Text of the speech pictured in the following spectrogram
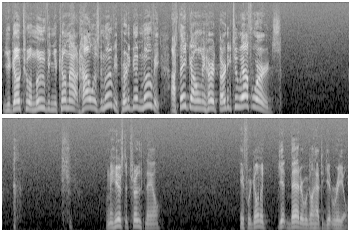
You go to a movie and you come out, how was the movie? Pretty good movie. I think I only heard 32 F words. I mean, here's the truth now. If we're going to get better, we're going to have to get real.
